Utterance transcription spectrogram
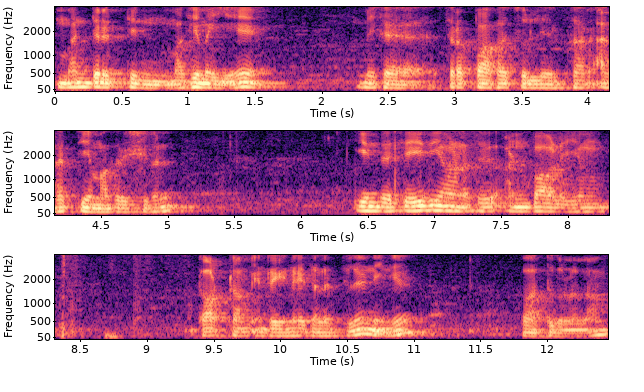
மந்திரத்தின் மகிமையே மிக சிறப்பாக சொல்லியிருக்கார் அகத்திய மகிழ்ச்சிகள் இந்த செய்தியானது அன்பாலயம் டாட் காம் என்ற இணையதளத்தில் நீங்கள் பார்த்துக்கொள்ளலாம்.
